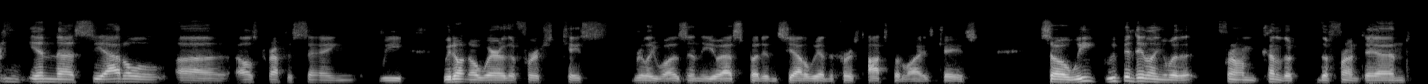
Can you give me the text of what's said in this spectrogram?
in uh, Seattle, uh, preface saying we we don't know where the first case really was in the U.S., but in Seattle we had the first hospitalized case. So we we've been dealing with it from kind of the the front end.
